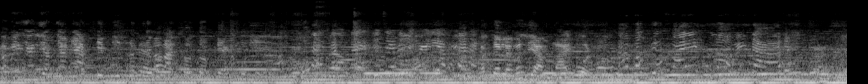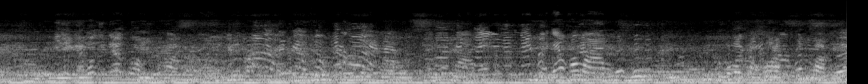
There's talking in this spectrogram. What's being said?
มันเป็นยังยับยับยับเต็มดินแล้วแต่ว่ามันเขาตกแกงพวกนี้มันเกิดอะไรมันเหลี่ยมหลายบทเนาะมีอะไรกันพวกนี้เนี่ยกล่องเดี๋ยวเขาวานพว กต้องขอต้องขอเพื่อ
